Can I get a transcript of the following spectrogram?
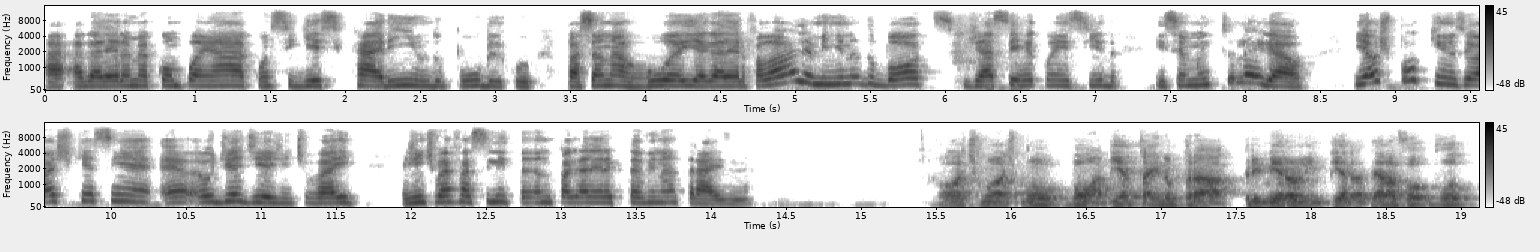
a, a, galera me acompanhar, conseguir esse carinho do público, passar na rua e a galera falar: olha, menina do boxe, já ser reconhecida. Isso é muito legal. E aos pouquinhos, eu acho que assim é, é, é o dia a dia, a gente vai, a gente vai facilitando para a galera que está vindo atrás, né? Ótimo, ótimo. Bom, a Bia está indo para a primeira Olimpíada dela. Vou, vou,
